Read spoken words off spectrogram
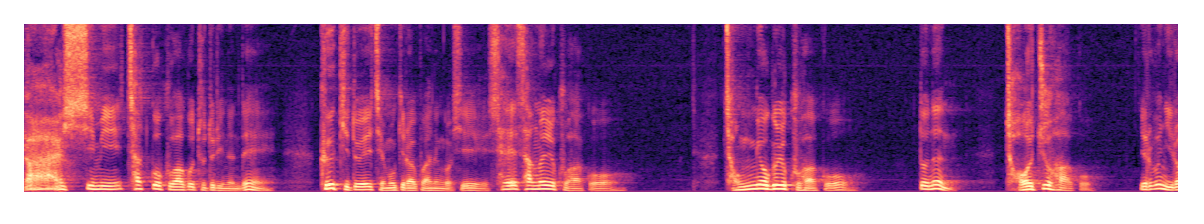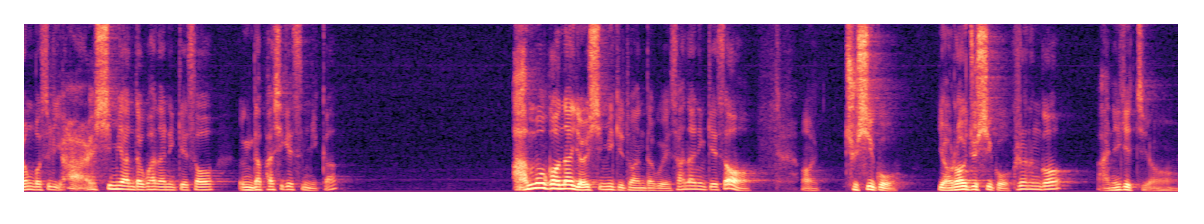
열심히 찾고 구하고 두드리는데 그 기도의 제목이라고 하는 것이 세상을 구하고 정욕을 구하고 또는 저주하고 여러분 이런 것을 열심히 한다고 하나님께서 응답하시겠습니까? 아무거나 열심히 기도한다고 해서 하나님께서 어, 주시고 열어주시고 그러는 거 아니겠지요.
